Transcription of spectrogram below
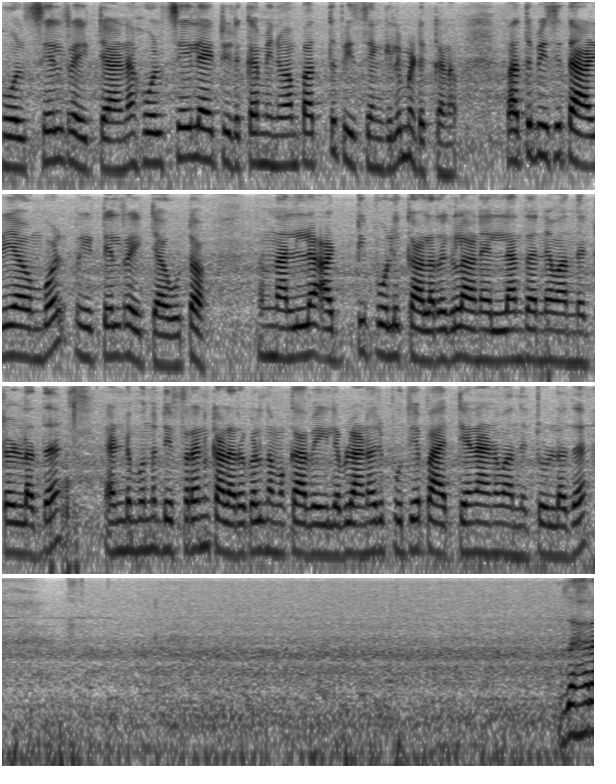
ഹോൾസെയിൽ റേറ്റാണ്. ഹോൾസെയിലായിട്ട് എടുക്കാൻ മിനിമം പത്ത് പീസെങ്കിലും എടുക്കണം. പത്ത് പീസ് താഴെയാവുമ്പോൾ റീറ്റെയിൽ റേറ്റ് ആവും കേട്ടോ. നല്ല അടിപൊളി കളറുകളാണ് എല്ലാം തന്നെ വന്നിട്ടുള്ളത്. രണ്ട് മൂന്ന് ഡിഫറെന്റ് കളറുകൾ നമുക്ക് അവൈലബിൾ ആണ്. ഒരു പുതിയ പാറ്റേൺ ആണ് വന്നിട്ടുള്ളത്. സഹറ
